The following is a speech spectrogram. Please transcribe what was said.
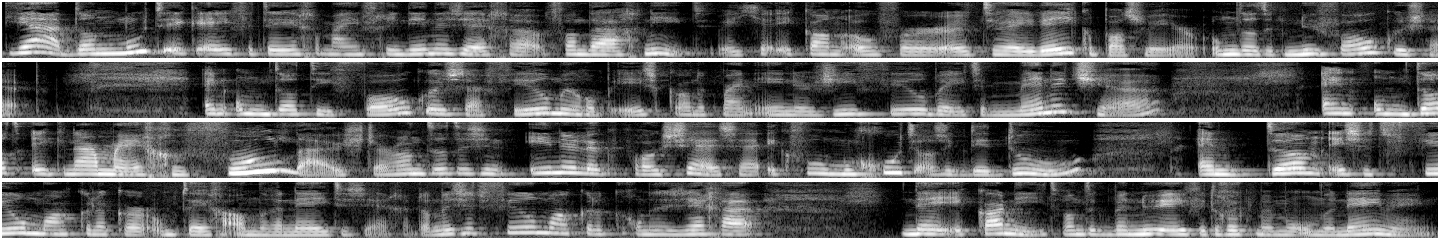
Ja, dan moet ik even tegen mijn vriendinnen zeggen: vandaag niet. Weet je, ik kan over eh, twee weken pas weer, omdat ik nu focus heb. En omdat die focus daar veel meer op is, kan ik mijn energie veel beter managen. En omdat ik naar mijn gevoel luister, want dat is een innerlijk proces. Hè. Ik voel me goed als ik dit doe. En dan is het veel makkelijker om tegen anderen nee te zeggen. Dan is het veel makkelijker om te zeggen: Nee, ik kan niet, want ik ben nu even druk met mijn onderneming.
